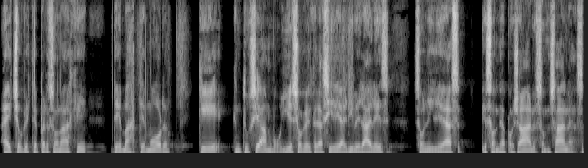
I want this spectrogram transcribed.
Ha hecho que este personaje dé más temor que entusiasmo. Y eso que las ideas liberales son ideas que son de apoyar, son sanas.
